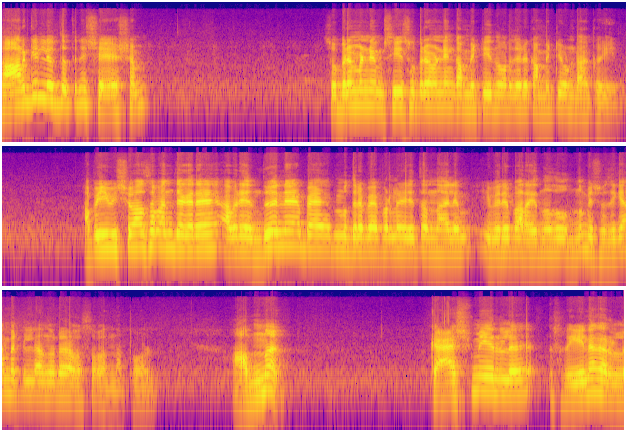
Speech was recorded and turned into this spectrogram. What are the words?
കാർഗിൽ യുദ്ധത്തിന് ശേഷം സുബ്രഹ്മണ്യം സി സുബ്രഹ്മണ്യം കമ്മിറ്റി എന്ന് പറഞ്ഞൊരു കമ്മിറ്റി ഉണ്ടാക്കുകയും. അപ്പോൾ ഈ വിശ്വാസവഞ്ചകരെ അവർ എന്ത് തന്നെ മുദ്ര പേപ്പറിൽ എഴുതി തന്നാലും ഇവർ പറയുന്നത് ഒന്നും വിശ്വസിക്കാൻ പറ്റില്ല എന്നൊരവസ്ഥ വന്നപ്പോൾ അന്ന് കാശ്മീരിൽ ശ്രീനഗറിൽ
